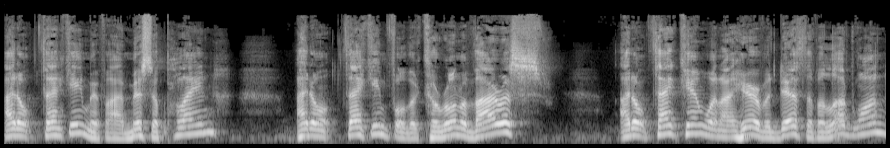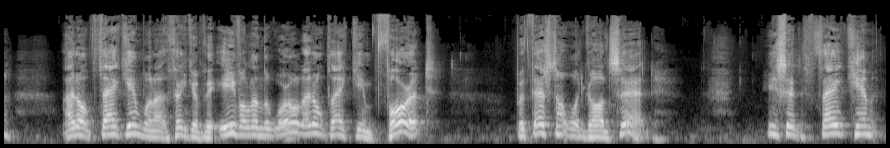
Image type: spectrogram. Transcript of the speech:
I don't thank Him if I miss a plane. I don't thank Him for the coronavirus. I don't thank Him when I hear of a death of a loved one. I don't thank Him when I think of the evil in the world. I don't thank Him for it. But that's not what God said. He said, thank Him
